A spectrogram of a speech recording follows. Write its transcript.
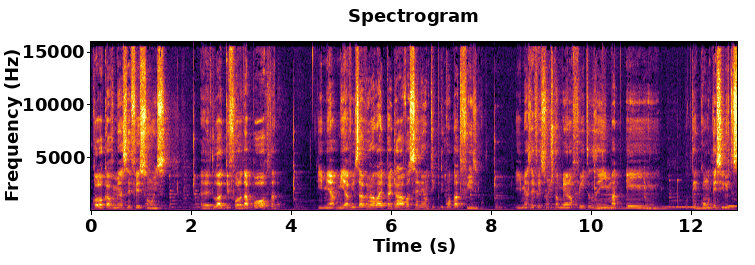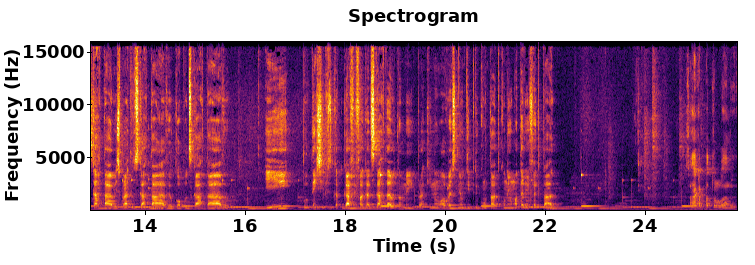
colocavam minhas refeições é, do lado de fora da porta e me, me avisavam, eu ia lá e pegava sem nenhum tipo de contato físico. E minhas refeições também eram feitas em, em com utensílios descartáveis, prato descartável, copo descartável e utensílios de garfo e faca descartável também, para que não houvesse nenhum tipo de contato com nenhum material infectado. Só recapitulando,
